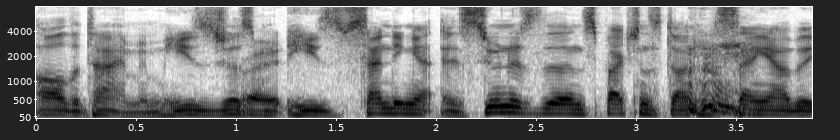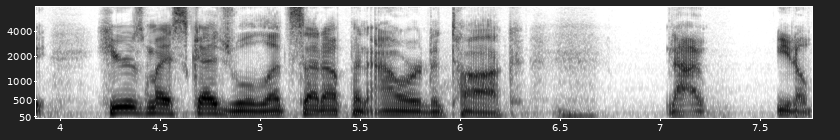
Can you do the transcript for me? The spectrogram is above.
all the time, I mean, he's just Right. he's sending it as soon as the inspection's done. He's the here's my schedule. Let's set up an hour to talk. Now, you know,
